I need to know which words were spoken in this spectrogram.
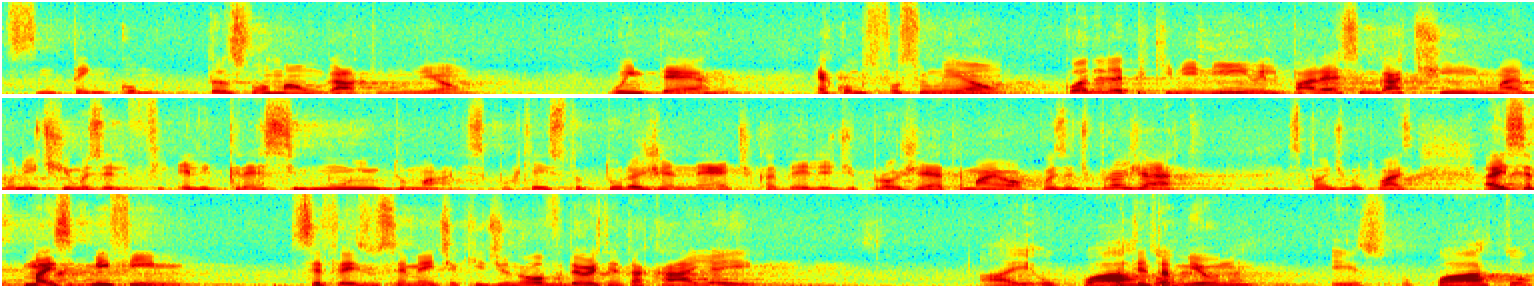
Você não tem como transformar um gato num leão. O interno é como se fosse um leão. Quando ele é pequenininho, ele parece um gatinho, mais bonitinho, mas ele, ele cresce muito mais, porque a estrutura genética dele de projeto é maior, coisa de projeto expande muito mais. Aí você, mas, enfim, você fez o semente aqui de novo, deu 80k, e aí? Aí o quarto... 80 mil, né? Isso. O quarto,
